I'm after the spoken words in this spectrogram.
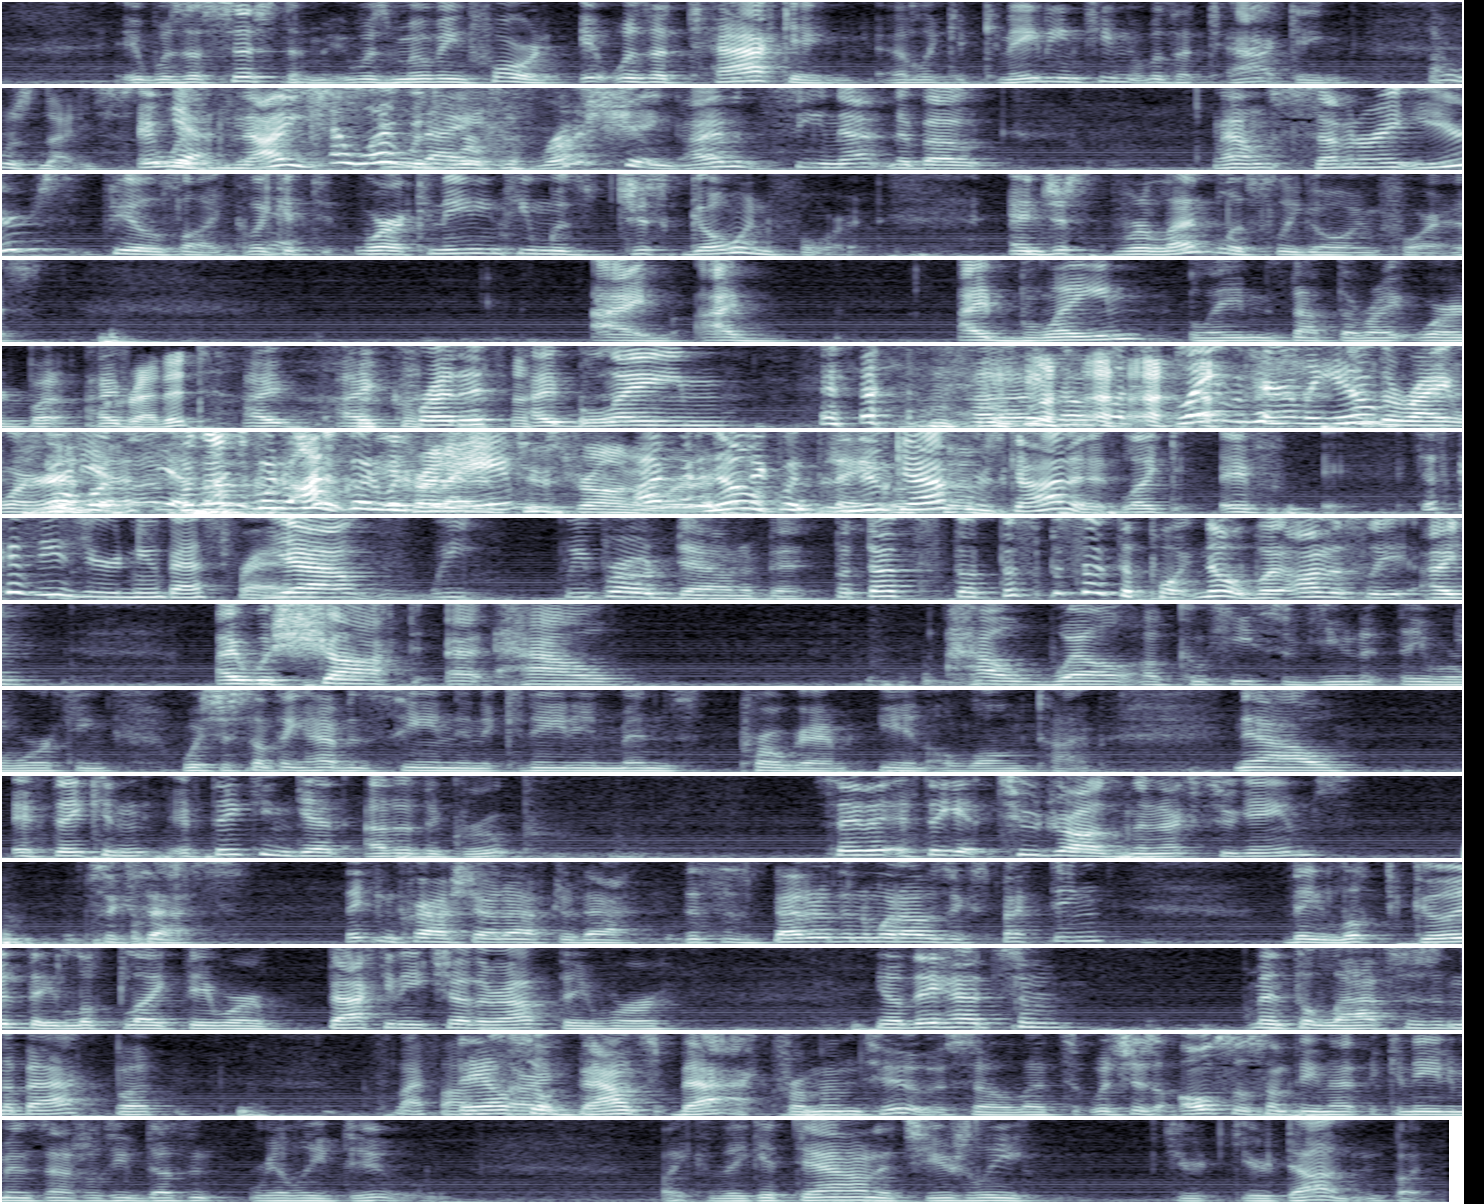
it was a system. It was moving forward. It was attacking, uh, like a Canadian team that was attacking. That was nice. It was Yes, nice. it was nice. refreshing. I haven't seen that in about I don't know seven or eight years. It feels like like Yeah. it, where a Canadian team was just going for it and just relentlessly going for it. I I I blame blame's not the right word, but I Credit? I I credit I blame. Uh, you know, blame apparently is the right word. but- yes, but yes. that's I'm good. I'm good with Credit Credit blame. is too strong. I'm word. gonna No, stick with the new blame. gaffer's got it. Like if Just because he's your new best friend. Yeah, we we broed down a bit, but that's that, that's beside the point. No, but honestly, I I was shocked at how how well a cohesive unit they were working, which is something I haven't seen in a Canadian men's program in a long time. Now, if they can if they can get out of the group, say that if they get two draws in their next two games, success. They can crash out after that. This is better than what I was expecting. They looked good. They looked like they were backing each other up. They were you know, they had some mental lapses in the back, but It's my fault. they also sorry. bounced back from them too. So that's which is also something that the Canadian men's national team doesn't really do. Like they get down, it's usually you're you're done. But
